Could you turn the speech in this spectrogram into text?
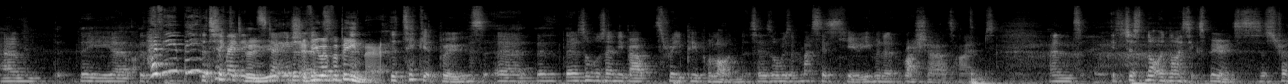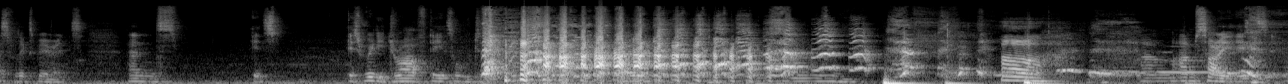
Um, the, uh, the, Have you been the to ticket- Reading Have you- Station? have you ever been there? The ticket booths, uh, there's, there's always only about three people on, so there's always a massive queue, even at rush hour times. And it's just not a nice experience. It's a stressful experience, and it's it's really drafty. It's all just. Oh, um, I'm sorry. It's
